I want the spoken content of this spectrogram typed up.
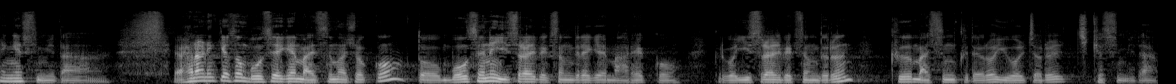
행했습니다. 하나님께서 모세에게 말씀하셨고 또 모세는 이스라엘 백성들에게 말했고 그리고 이스라엘 백성들은 그 말씀 그대로 유월절을 지켰습니다.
